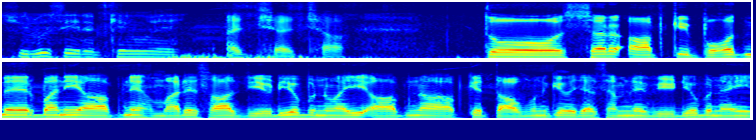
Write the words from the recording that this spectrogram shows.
शुरू से रखे हुए हैं। अच्छा अच्छा। तो सर आपकी बहुत मेहरबानी आपने हमारे साथ वीडियो बनवाई आप ना आपके ताउन की वजह से हमने वीडियो बनाई।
